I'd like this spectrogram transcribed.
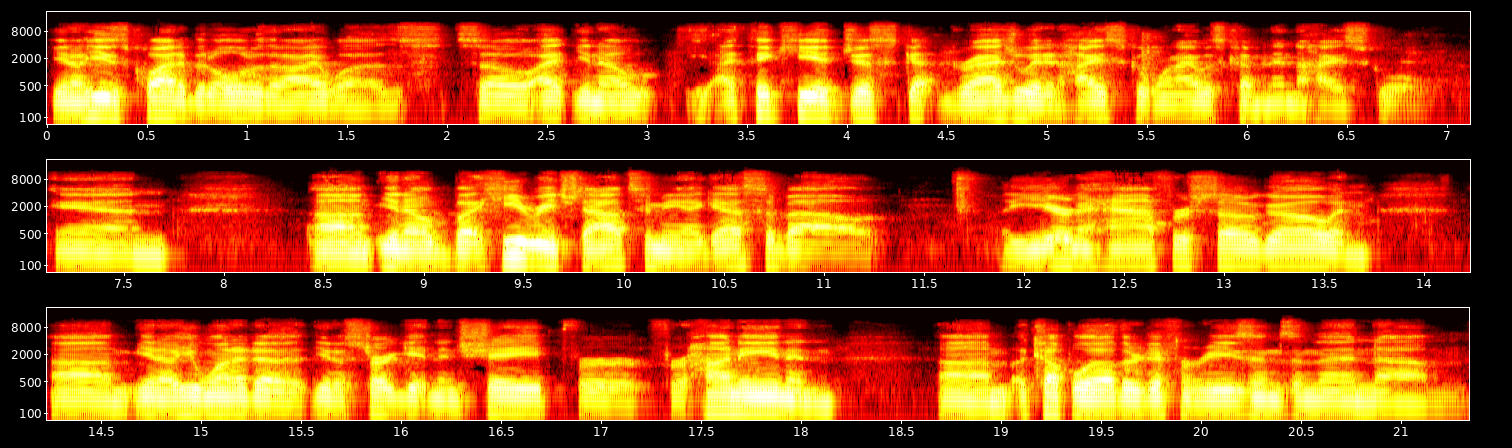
you know he's quite a bit older than I was. So I you know I think he had just got graduated high school when I was coming into high school, and um, you know but he reached out to me I guess about a year and a half or so ago, and um, you know he wanted to you know start getting in shape for for hunting and um, a couple of other different reasons, and then um,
